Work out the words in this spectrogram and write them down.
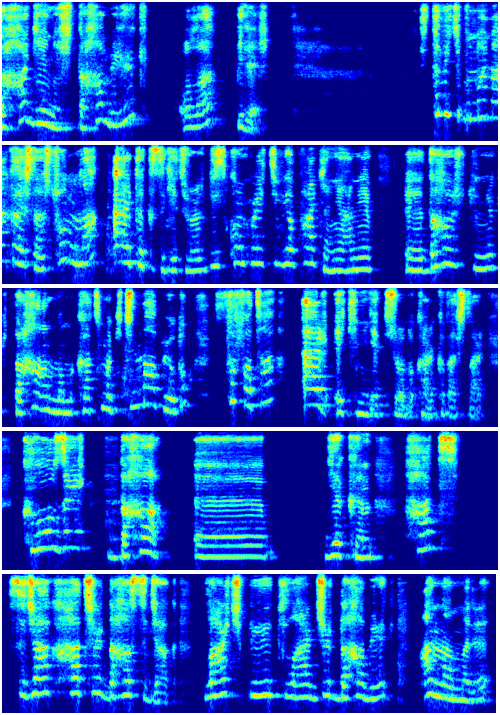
daha geniş, daha büyük olabilir. İşte tabii ki bunların arkadaşlar sonuna er takısı getiriyoruz. Biz komparatif yaparken yani e, daha üstünlük, daha anlamı katmak için ne yapıyorduk? Sıfata er ekini getiriyorduk arkadaşlar. Closer daha e, yakın, hot sıcak, hotter daha sıcak, large büyük, larger daha büyük anlamları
